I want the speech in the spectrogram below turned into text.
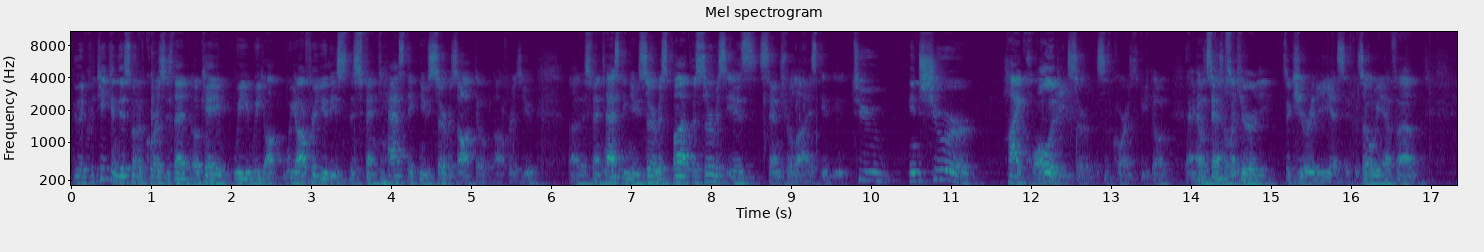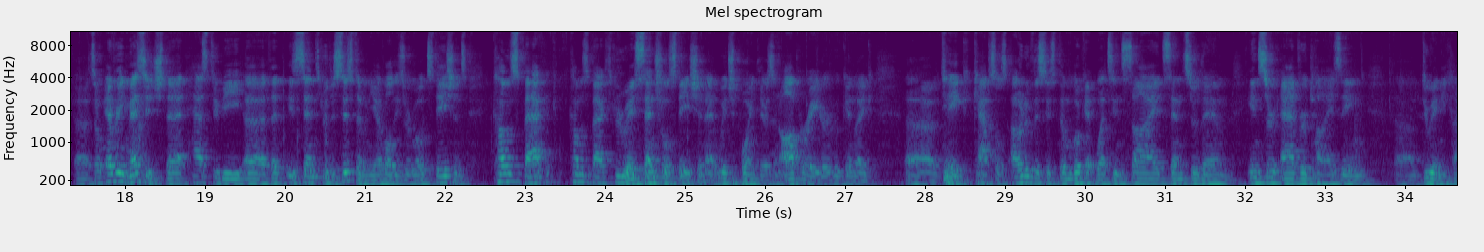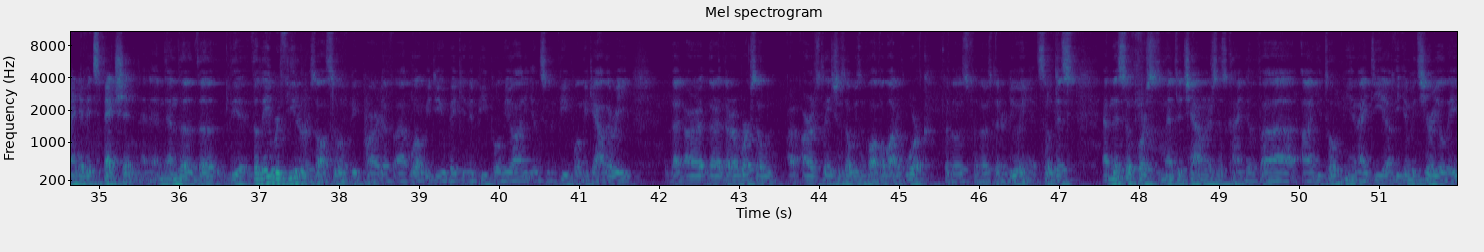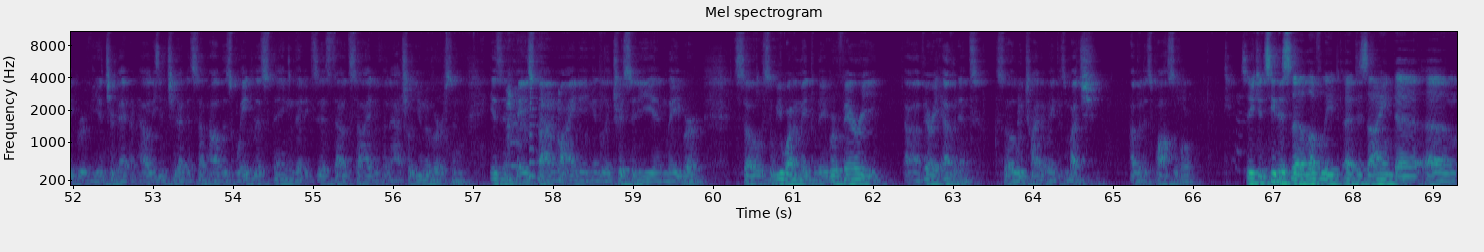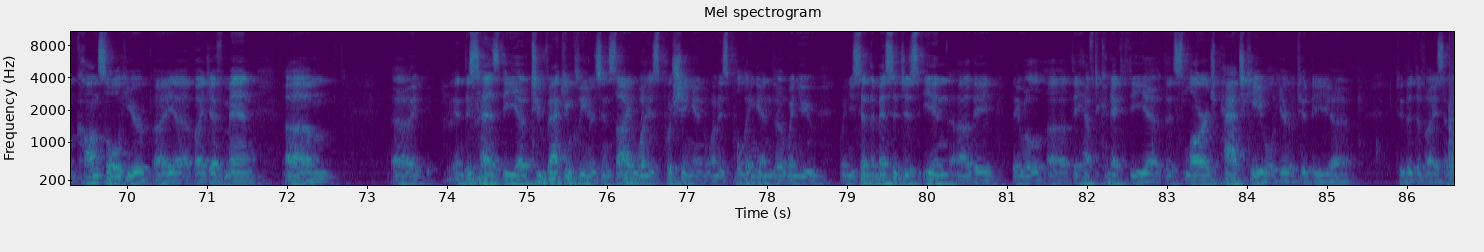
The critique in this one, of course, is that, okay, we, we, we offer you these, this fantastic new service, Octo offers you, uh, this fantastic new service, but the service is centralized. It, it, to ensure high quality service, of course. We don't, we don't centralize security. Security, yes. So we have, um, uh, so every message that has to be, uh, that is sent through the system, you have all these remote stations, comes back, comes back through a central station, at which point there's an operator who can like, uh, take capsules out of the system, look at what's inside, censor them, insert advertising, uh, do any kind of inspection. And, and, and the, the, the, the, labor theater is also a big part of uh, what we do, making the people in the audience and the people in the gallery that are that, our works our installations always involve a lot of work for those for those that are doing it. So this and this of course is meant to challenge this kind of uh, uh, utopian idea of the immaterial labor of the internet and how the internet is somehow this weightless thing that exists outside of the natural universe and isn't based on mining and electricity and labor. So so we want to make the labor very uh, very evident. So we try to make as much of it as possible. So you can see this uh, lovely uh, designed uh, um, console here by, uh, by Jeff Mann. Um, uh, and this has the two vacuum cleaners inside. One is pushing and one is pulling. And when you when you send the messages in, they they will they have to connect the this large patch cable here to the to the device. And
